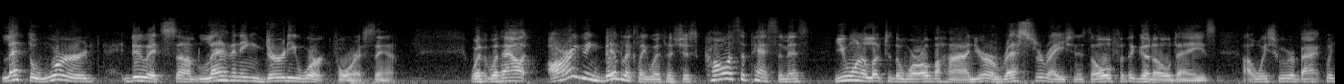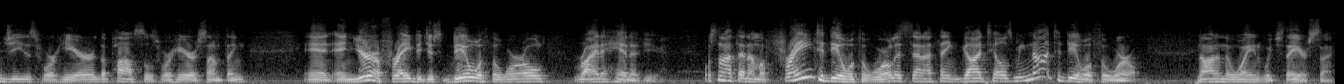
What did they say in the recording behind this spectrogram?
let the word do its um, leavening, dirty work for us then. With, without arguing biblically with us, just call us a pessimist. You want to look to the world behind. You're a restorationist, old for the good old days. I wish we were back when Jesus were here, the apostles were here or something. And, and you're afraid to just deal with the world right ahead of you. Well, it's not that I'm afraid to deal with the world. It's that I think God tells me not to deal with the world. Not in the way in which they are saying.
